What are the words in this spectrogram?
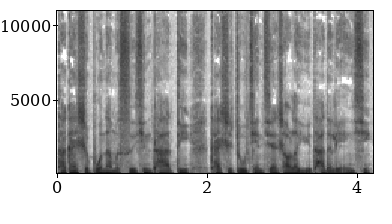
他开始不那么死心塌地，开始逐渐减少了与他的联系。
